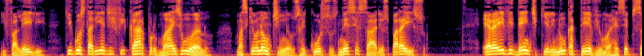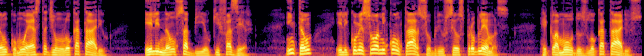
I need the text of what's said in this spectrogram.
e falei-lhe que gostaria de ficar por mais um ano, mas que eu não tinha os recursos necessários para isso. Era evidente que ele nunca teve uma recepção como esta de um locatário. Ele não sabia o que fazer. Então, ele começou a me contar sobre os seus problemas. Reclamou dos locatários.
